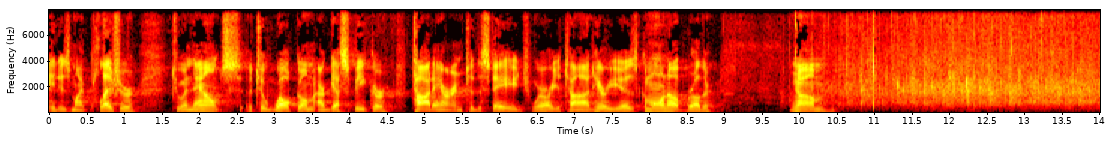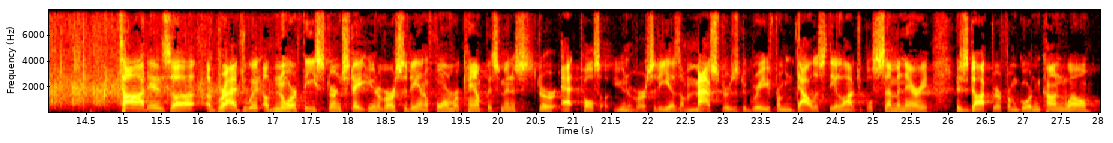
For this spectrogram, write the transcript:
It is my pleasure to announce, to welcome our guest speaker, Todd Ahrend, to the stage. Where are you, Todd? Here he is. Come on up, brother. Um, Todd is uh, a graduate of Northeastern State University and a former campus minister at Tulsa University. He has a master's degree from Dallas Theological Seminary, his doctorate from Gordon Conwell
